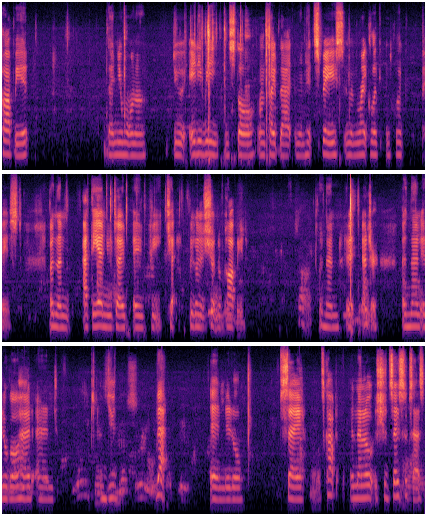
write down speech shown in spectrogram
copy it. Then you wanna do ADB install, and type that, and then hit space, and then right click and click paste. And then at the end you type APK because it shouldn't have copied. And then hit enter. And then it'll go ahead and do that and it'll say let's copy and then it should say success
